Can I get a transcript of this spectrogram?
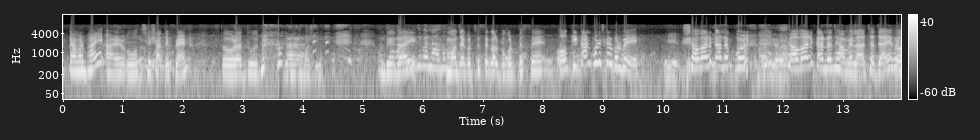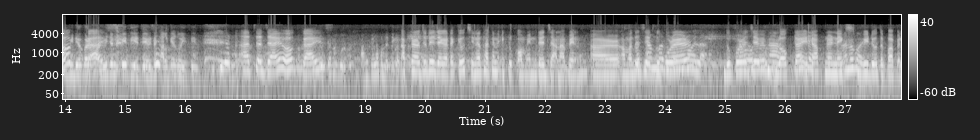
একটা আমার ভাই আর ও হচ্ছে সাথে ফ্রেন্ড তো ওরা দুই দুই ভাই মজা করতেছে গল্প করতেছে। ও কি কান পরিষ্কার করবে? সবার কানে সবার কানে ঝামেলা। আচ্ছা যাই হোক আচ্ছা যাই হোক গাইস আপনারা যদি এই জায়গাটা কেউ চিনে থাকেন একটু কমেন্টে জানাবেন। আর আমাদের যে দুপুরের দুপুরের যে ব্লগটা এটা আপনার নেক্সট ভিডিওতে পাবেন।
